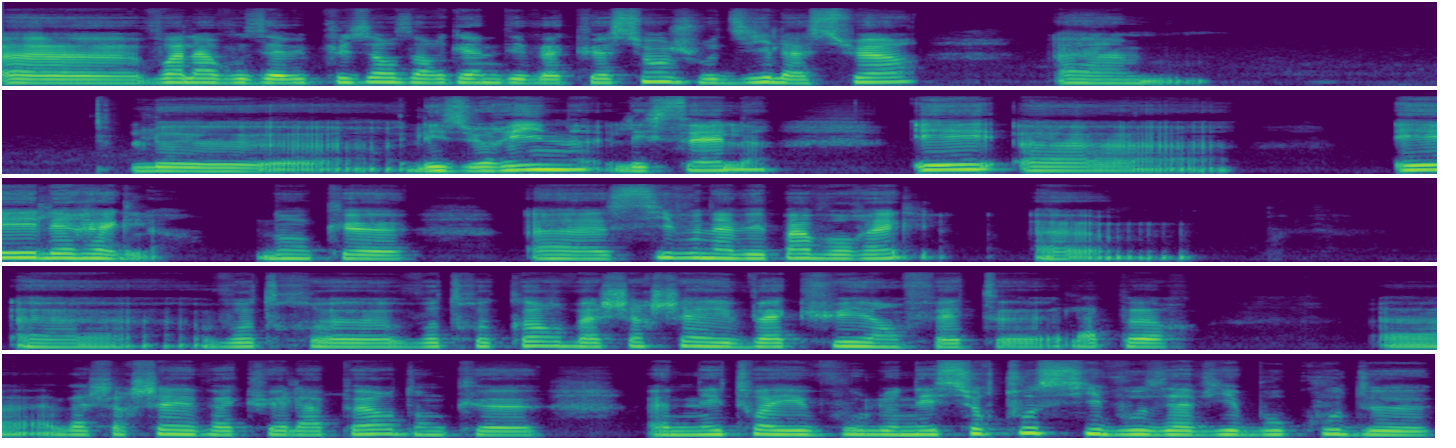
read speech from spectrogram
Euh, voilà, vous avez plusieurs organes d'évacuation. Je vous dis la sueur. Euh, le, les urines, les selles et et les règles. Donc, si vous n'avez pas vos règles, euh, votre, votre corps va chercher à évacuer en fait la peur. elle va chercher à évacuer la peur. Donc, nettoyez-vous le nez. Surtout si vous aviez beaucoup de...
